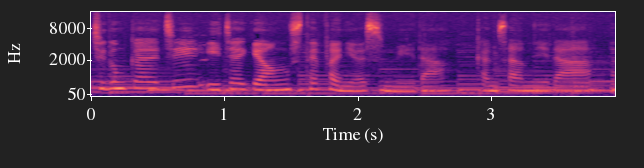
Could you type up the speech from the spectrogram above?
지금까지 이재경 스테판이었습니다. 감사합니다.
